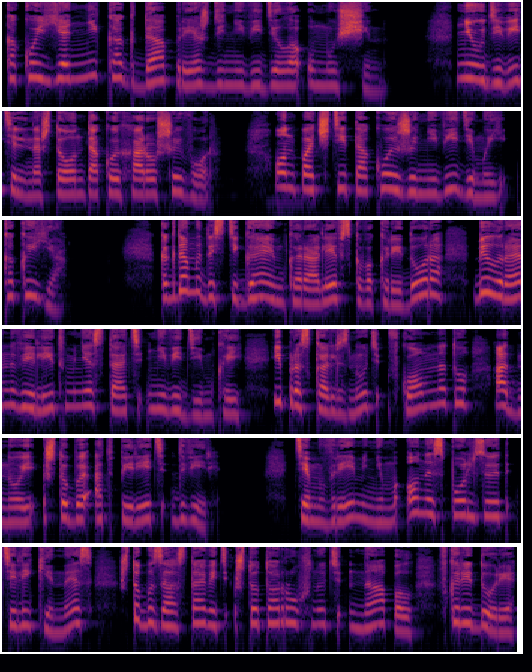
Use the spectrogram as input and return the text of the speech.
какой я никогда прежде не видела у мужчин. Неудивительно, что он такой хороший вор. Он почти такой же невидимый, как и я. Когда мы достигаем королевского коридора, Билрен велит мне стать невидимкой и проскользнуть в комнату одной, чтобы отпереть дверь. Тем временем он использует телекинез, чтобы заставить что-то рухнуть на пол в коридоре,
